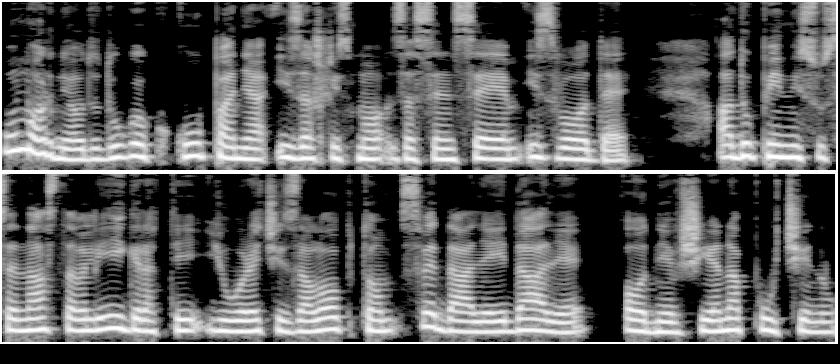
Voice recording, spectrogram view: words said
Umorni od dugog kupanja izašli smo za sensejem iz vode, a dupini su se nastavili igrati jureći za loptom sve dalje i dalje, odnjevši je na pučinu.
